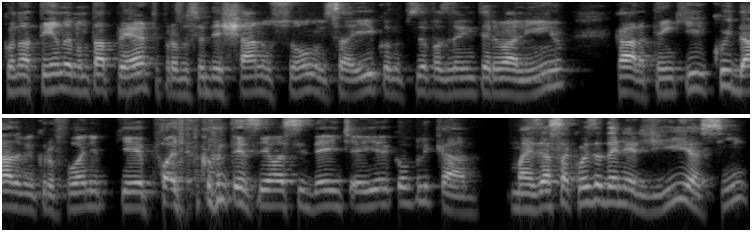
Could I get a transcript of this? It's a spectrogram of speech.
Quando a tenda não está perto, para você deixar no som e sair, quando precisa fazer um intervalinho, cara, tem que cuidar do microfone, porque pode acontecer um acidente aí, é complicado. Mas essa coisa da energia, assim,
